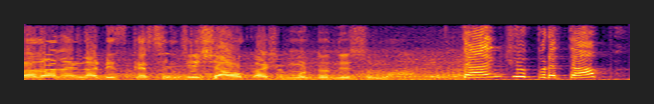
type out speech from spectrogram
ప్రధానంగా డిస్కషన్ చేసే అవకాశం ఉంటుంది సుమా. థ్యాంక్ యూ ప్రతాప్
